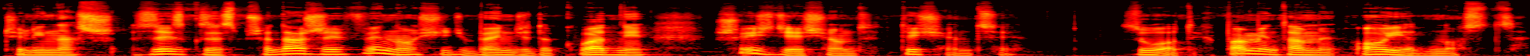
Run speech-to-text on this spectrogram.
Czyli nasz zysk ze sprzedaży wynosić będzie dokładnie 60 tysięcy złotych. Pamiętamy o jednostce.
